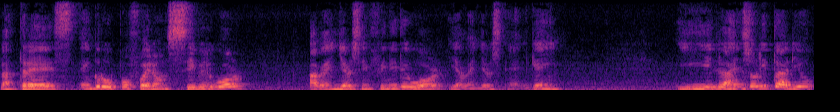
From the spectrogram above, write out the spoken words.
Las tres en grupo fueron Civil War, Avengers Infinity War y Avengers Endgame. Y las en solitario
